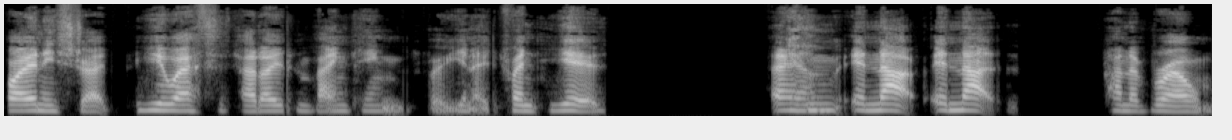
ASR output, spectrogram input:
by any stretch. The US has had open banking for, you know, 20 years. um, yeah. in that in that kind of realm.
